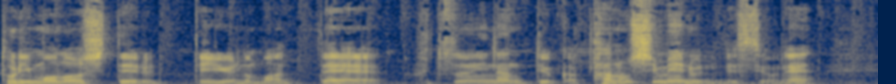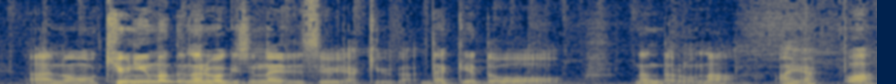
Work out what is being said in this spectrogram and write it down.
取り戻してるっていうのもあって、普通になんていうか、楽しめるんですよね。あの急に上手くなるわけじゃないですよ野球が。だけどなんだろうな。あやっぱ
